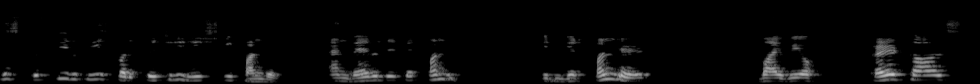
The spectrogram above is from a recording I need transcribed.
This 50 rupees perpetually needs to be funded. And where will they get funded? It will get funded by way of credit cards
